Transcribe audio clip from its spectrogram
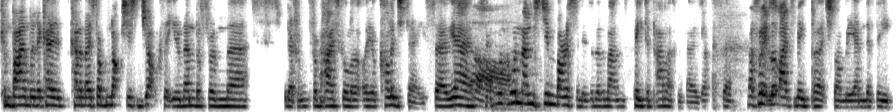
combined with the kind of, kind of most obnoxious jock that you remember from uh, you know from, from high school or, or your college days. So yeah, so one- one man's Jim Morrison is another man's Peter Pan, I suppose. That's uh, that's what it looked like to me, perched on the end of the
